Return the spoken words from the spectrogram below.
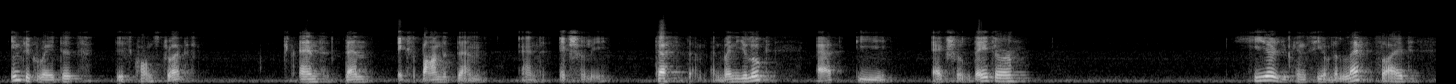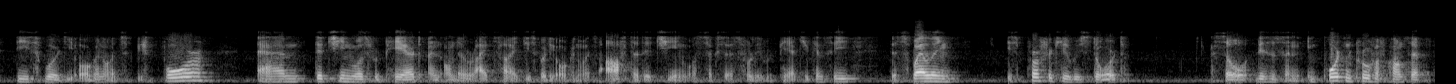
integrated this construct and then expanded them and actually tested them. And when you look at the actual data, here you can see on the left side, these were the organoids before the gene was repaired, and on the right side, these were the organoids after the gene was successfully repaired. You can see the swelling is perfectly restored. So this is an important proof of concept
